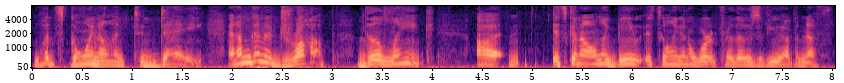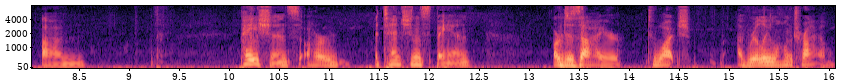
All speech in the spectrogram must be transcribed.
what's going on today, and I'm going to drop the link. Uh, it's going to only be it's only going to work for those of you who have enough um, patience our attention span our desire to watch a really long trial.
